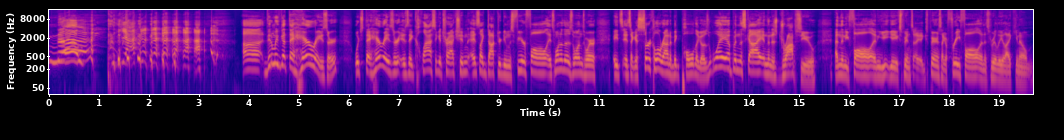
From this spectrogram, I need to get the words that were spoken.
No. yeah then we've got the Hair Raiser, which the Hair Raiser is a classic attraction. It's like Doctor Doom's Fear Fall. It's one of those ones where it's it's like a circle around a big pole that goes way up in the sky and then just drops you, and then you fall and you, you experience experience like a free fall, and it's really like you know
